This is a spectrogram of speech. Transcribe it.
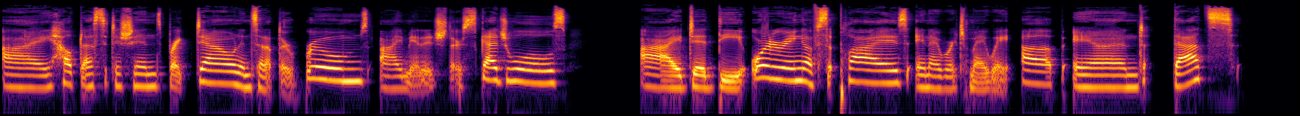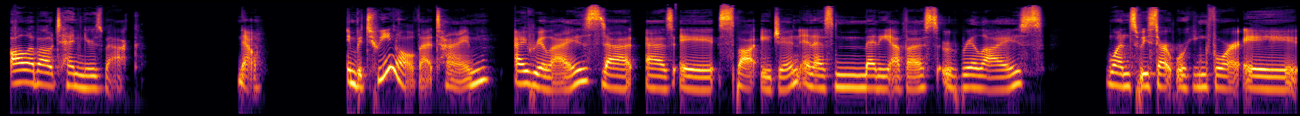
I helped estheticians break down and set up their rooms. I managed their schedules. I did the ordering of supplies and I worked my way up. And that's all about 10 years back. Now, in between all that time, I realized that as a spa agent, and as many of us realize once we start working for a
